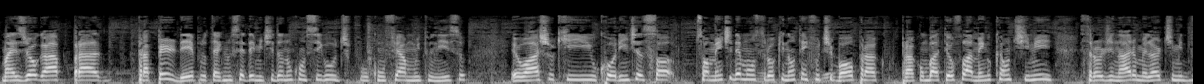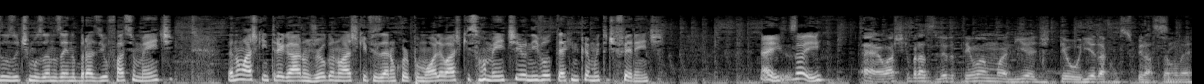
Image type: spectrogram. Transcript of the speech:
mas jogar pra, pra perder, pro técnico ser demitido, eu não consigo, tipo, confiar muito nisso. Eu acho que o Corinthians só, somente demonstrou que não tem futebol pra combater o Flamengo, que é um time extraordinário, o melhor time dos últimos anos aí no Brasil, facilmente. Eu não acho que entregaram o jogo, eu não acho que fizeram corpo mole, eu acho que somente o nível técnico é muito diferente. É isso aí. É, eu acho que o brasileiro tem uma mania de teoria da conspiração, né?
